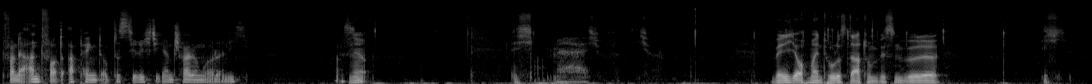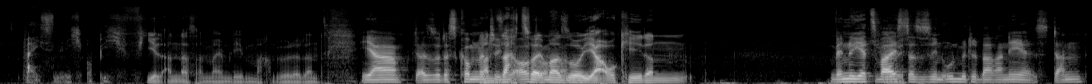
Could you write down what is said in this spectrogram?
von der Antwort abhängt, ob das die richtige Entscheidung war oder nicht. Weißt du? Ja. Ich, äh, ich, ich, wenn ich auch mein Todesdatum wissen würde, ich weiß nicht, ob ich viel anders an meinem Leben machen würde dann. ja, also das kommt Man natürlich sagt auch zwar drauf immer an. so, ja, okay, dann Wenn du jetzt weißt, dass es in unmittelbarer Nähe ist, dann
